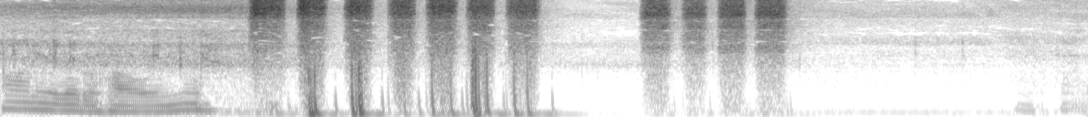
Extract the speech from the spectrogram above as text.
Tiny little hole in there. Okay.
